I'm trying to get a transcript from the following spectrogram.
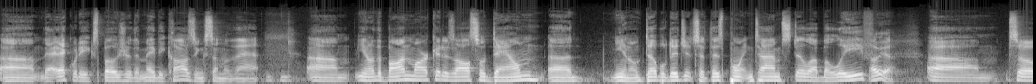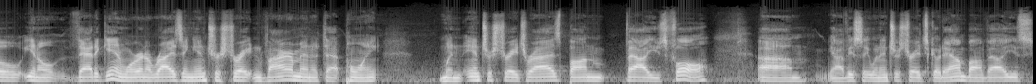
um, that equity exposure that may be causing some of that. Um, you know, the bond market is also down. Uh, you know, double digits at this point in time, still, I believe. Oh, yeah. Um, so, you know, that again, we're in a rising interest rate environment at that point. When interest rates rise, bond values fall. Um, obviously, when interest rates go down, bond values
